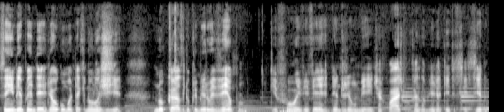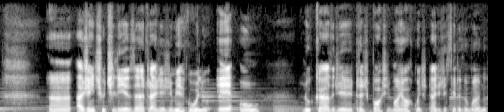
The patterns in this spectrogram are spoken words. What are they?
sem depender de alguma tecnologia. No caso do primeiro exemplo, que foi viver dentro de um ambiente aquático, caso alguém já tenha esquecido, uh, a gente utiliza trajes de mergulho e ou, no caso de transporte de maior quantidade de seres humanos,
